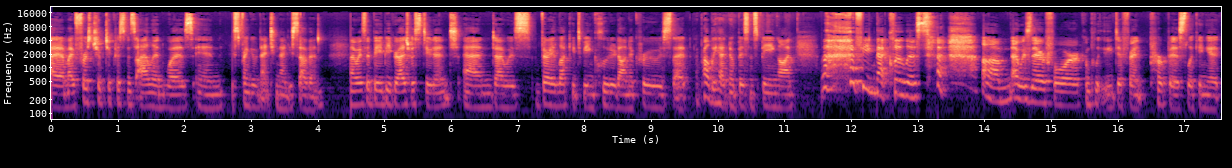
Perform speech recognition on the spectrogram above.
I, my first trip to Christmas Island was in spring of 1997. I was a baby graduate student, and I was very lucky to be included on a cruise that I probably had no business being on, being that clueless. um, I was there for a completely different purpose, looking at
